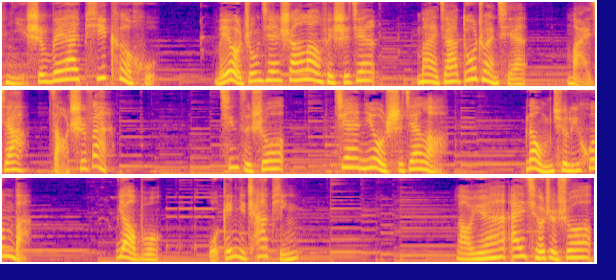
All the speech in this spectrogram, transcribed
你是 VIP 客户，没有中间商浪费时间，卖家多赚钱，买家早吃饭。”青子说：“既然你有时间了，那我们去离婚吧，要不我给你差评。”老袁哀求着说：“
